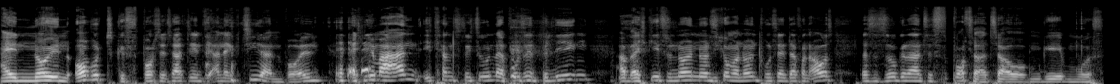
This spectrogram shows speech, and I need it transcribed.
einen neuen Ort gespottet hat, den sie annektieren wollen. Ich nehme mal an, ich kann es nicht zu 100% belegen, aber ich gehe zu 99,9% davon aus, dass es sogenannte Spotter-Tauben geben muss.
